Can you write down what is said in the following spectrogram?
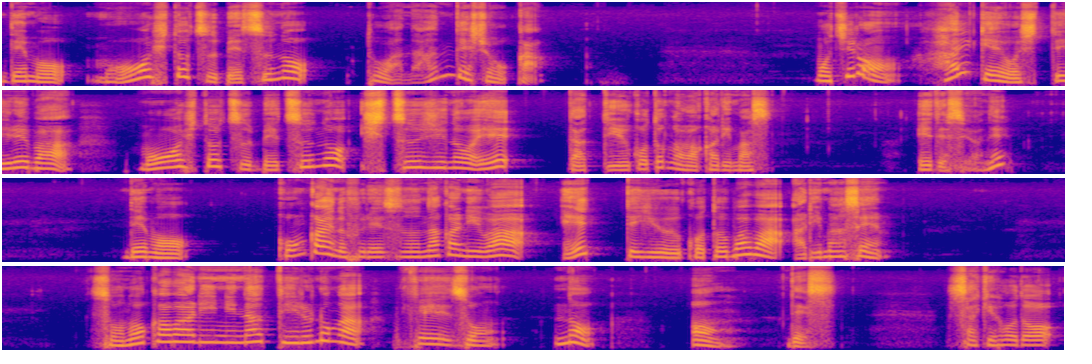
でも、もう一つ別のとは何でしょうか？もちろん背景を知っていれば、もう一つ別の羊の絵だっていうことがわかります。絵ですよね。でも、今回のフレーズの中には、絵っていう言葉はありません。その代わりになっているのがフェーゾンのオンです。先ほど、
